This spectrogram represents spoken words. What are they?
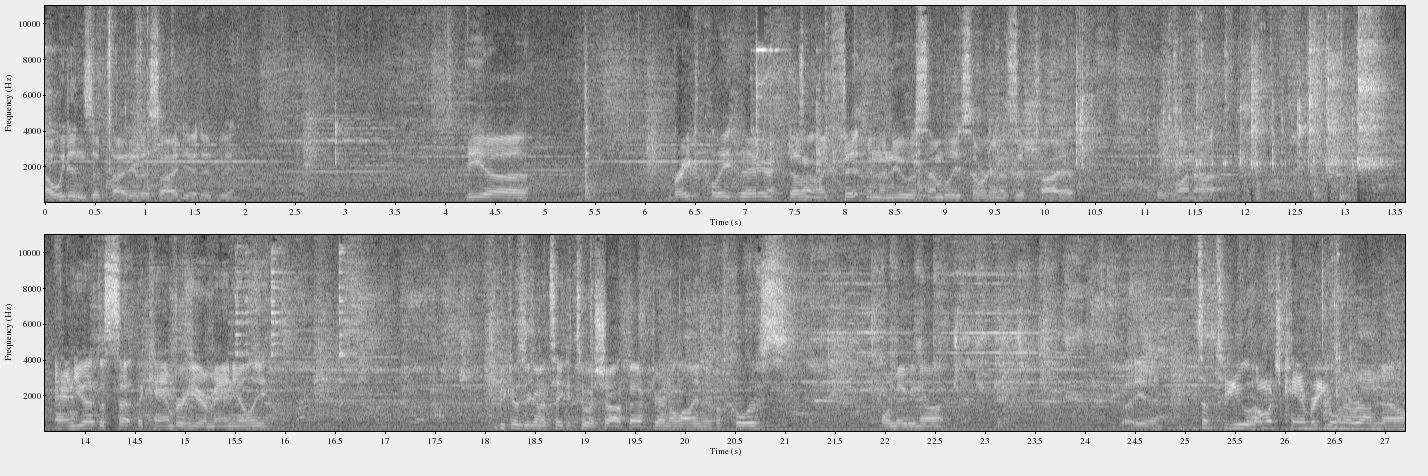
Oh, we didn't zip tie the other side yet, did we? The uh, brake plate there doesn't like fit in the new assembly, so we're gonna zip tie it. Because why not? And you have to set the camber here manually. Because you're gonna take it to a shop after and align it, of course. Or maybe not. But yeah, it's up to you how much camber you wanna run now.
